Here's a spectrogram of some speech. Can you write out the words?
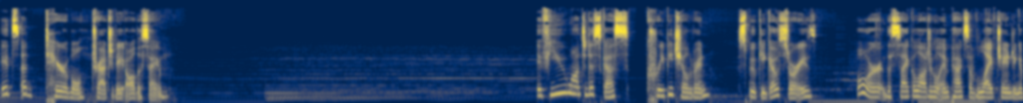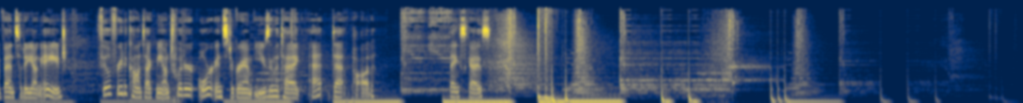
it's a terrible tragedy all the same. If you want to discuss creepy children, spooky ghost stories, or the psychological impacts of life changing events at a young age, feel free to contact me on Twitter or Instagram using the tag at DatPod. Thanks, guys.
